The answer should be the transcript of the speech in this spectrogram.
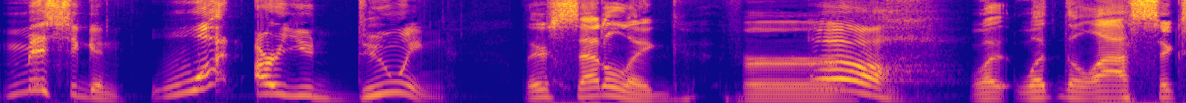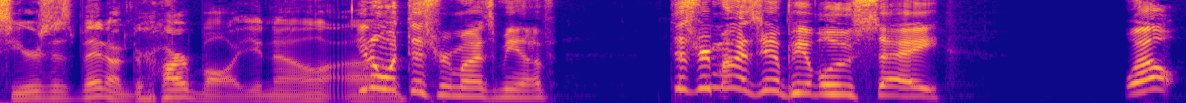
Michigan, what are you doing? they're settling for Oh, what what the last six years has been under Harbaugh. You know. you know uh, what this reminds me of? This reminds me of people who say, "Well,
